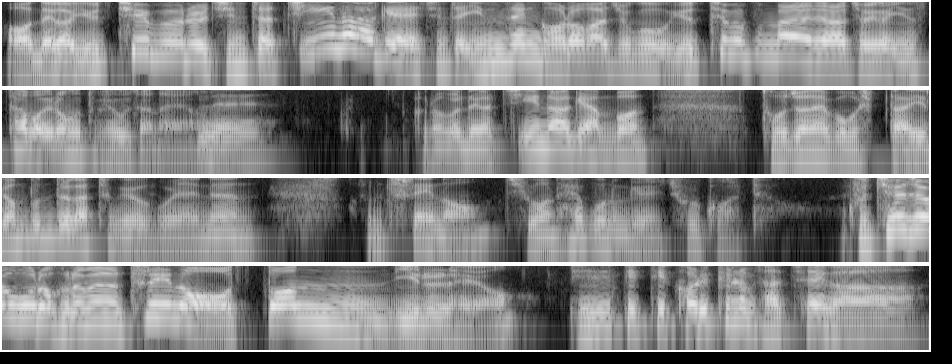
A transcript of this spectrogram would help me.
어, 내가 유튜브를 진짜 찐하게 진짜 인생 걸어가지고 유튜브뿐만 아니라 저희가 인스타 뭐 이런 것도 배우잖아요. 네. 그런 걸 내가 찐하게 한번 도전해보고 싶다. 이런 분들 같은 경우에는 좀 트레이너 지원해보는 게 좋을 것 같아요. 구체적으로 그러면 트레이너 어떤 일을 해요? PT 커리큘럼 자체가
